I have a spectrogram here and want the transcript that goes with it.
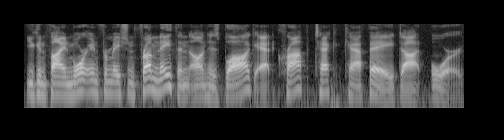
You can find more information from Nathan on his blog at croptechcafe.org.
